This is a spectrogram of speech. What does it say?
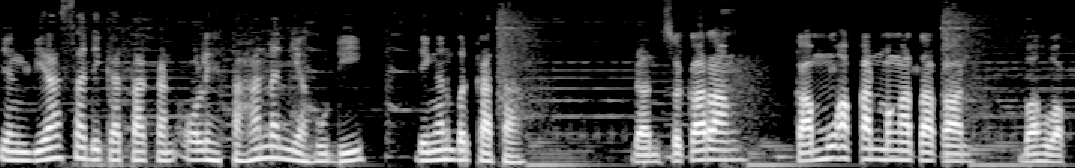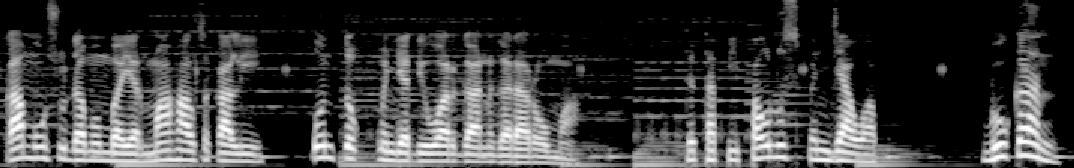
yang biasa dikatakan oleh tahanan Yahudi dengan berkata, Dan sekarang kamu akan mengatakan bahwa kamu sudah membayar mahal sekali untuk menjadi warga negara Roma. Tetapi Paulus menjawab, Bukan,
